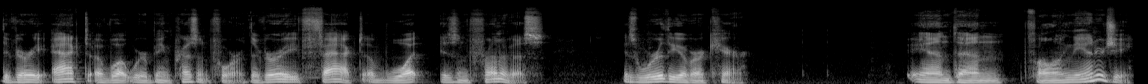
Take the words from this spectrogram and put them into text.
the very act of what we're being present for. The very fact of what is in front of us is worthy of our care. And then following the energy,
